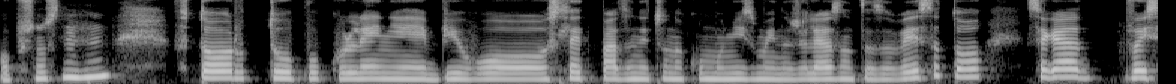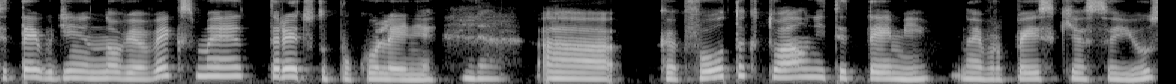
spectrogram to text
общност. Mm-hmm. Второто поколение е било след падането на комунизма и на желязната завеса, то сега 20-те години на новия век сме третото поколение. Да. А, какво от актуалните теми на Европейския съюз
